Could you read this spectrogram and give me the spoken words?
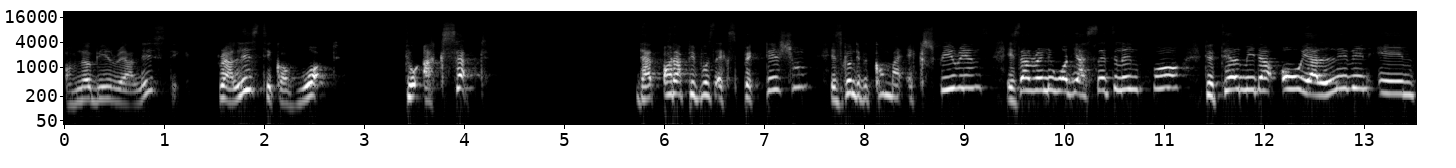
of not being realistic. Realistic of what? To accept that other people's expectation is going to become my experience? Is that really what you're settling for? To tell me that, oh, you're living in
